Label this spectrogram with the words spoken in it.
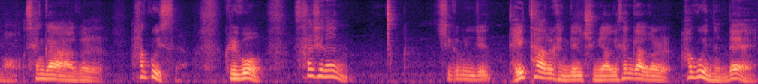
뭐 생각을 하고 있어요. 그리고 사실은 지금 이제 데이터를 굉장히 중요하게 생각을 하고 있는데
